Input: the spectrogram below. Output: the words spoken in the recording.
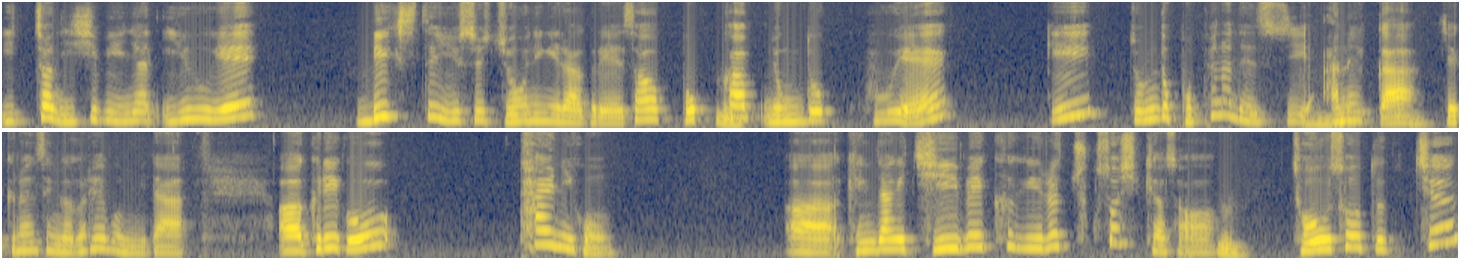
2022년 이후에 믹스드 유스 조닝이라 그래서 복합 용도 구획이 좀 더 보편화되지 음. 않을까 이제 그런 생각을 해봅니다. 어, 그리고 타이니 홈, 아, 굉장히 집의 크기를 축소시켜서 음. 저소득층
